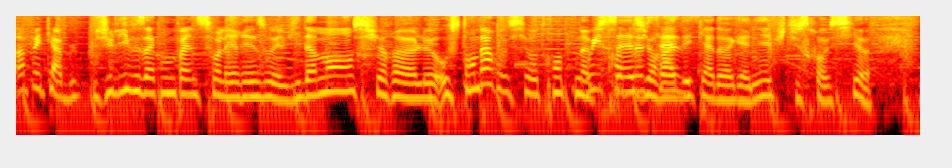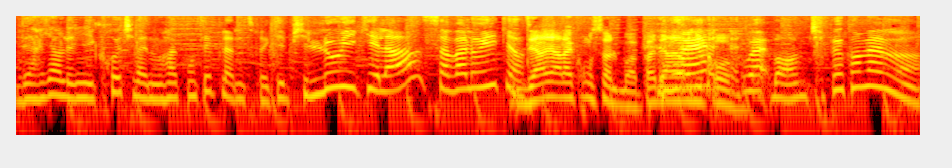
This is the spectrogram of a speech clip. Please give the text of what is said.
Impeccable. Julie vous accompagne sur les réseaux évidemment, sur le au standard aussi au 39 Oui, 16, il y aura 39-16. des cadeaux à gagner et puis tu seras aussi euh, derrière le micro, tu vas nous raconter plein de trucs. Et puis Loïc est là, ça va Loïc? Derrière la console, moi, pas derrière ouais, le micro. ouais, bon un petit peu quand même.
